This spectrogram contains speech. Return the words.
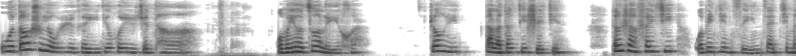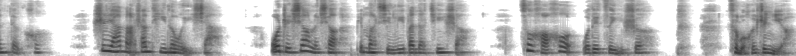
我倒是有预感，一定会遇见他啊。”我们又坐了一会儿，终于到了登机时间。登上飞机，我便见子莹在机门等候。诗雅马上踢了我一下，我只笑了笑，便把行李搬到机上。坐好后，我对子莹说。怎么会是你啊？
